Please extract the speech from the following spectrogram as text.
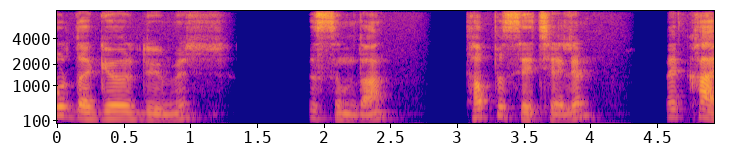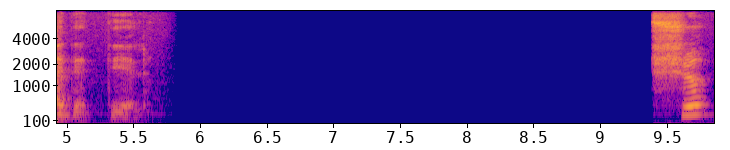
Burada gördüğümüz kısımdan tapı seçelim ve kaydet diyelim. Şu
